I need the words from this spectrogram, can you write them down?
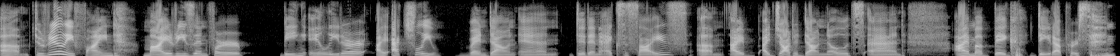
um, to really find my reason for being a leader, I actually went down and did an exercise. Um, I, I jotted down notes and I'm a big data person.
